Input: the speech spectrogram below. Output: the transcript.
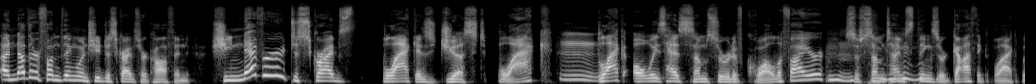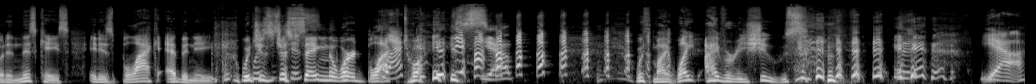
another fun thing when she describes her coffin, she never describes black as just black. Hmm. Black always has some sort of qualifier. Mhm. So sometimes things are gothic black, but in this case, it is black ebony, which, Which is is just, just saying the word black, black. twice Yep. with my white ivory shoes. Yeah.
